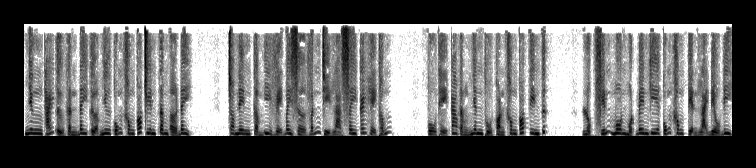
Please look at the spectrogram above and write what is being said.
Nhưng Thái tử gần đây tựa như cũng không có chuyên tâm ở đây. Cho nên cẩm y về bây giờ vẫn chỉ là xây cái hệ thống. Cụ thể cao tầng nhân thủ còn không có tin tức. Lục phiến môn một bên kia cũng không tiện lại điều đi.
